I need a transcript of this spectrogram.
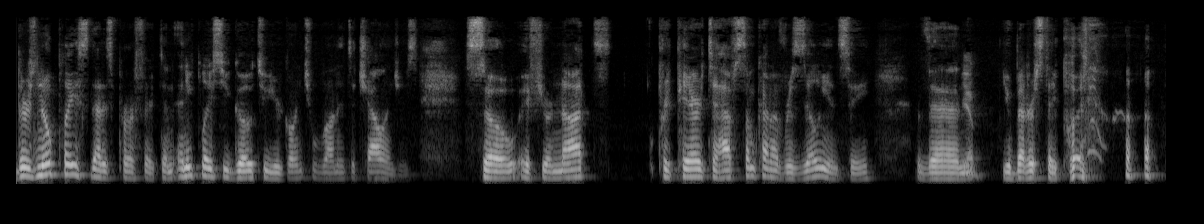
There's no place that is perfect, and any place you go to, you're going to run into challenges. So if you're not prepared to have some kind of resiliency, then Yep. you better stay put.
